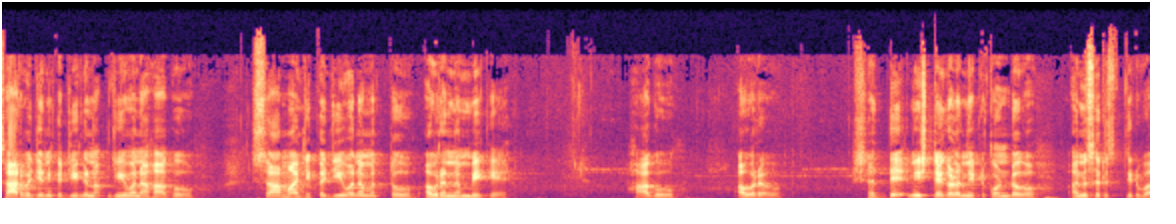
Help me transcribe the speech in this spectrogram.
ಸಾರ್ವಜನಿಕ ಜೀವನ ಜೀವನ ಹಾಗೂ ಸಾಮಾಜಿಕ ಜೀವನ ಮತ್ತು ಅವರ ನಂಬಿಕೆ ಹಾಗೂ ಅವರ ಶ್ರದ್ಧೆ, ನಿಷ್ಠೆಗಳನ್ನಿಟ್ಟುಕೊಂಡು ಅನುಸರಿಸುತ್ತಿರುವ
